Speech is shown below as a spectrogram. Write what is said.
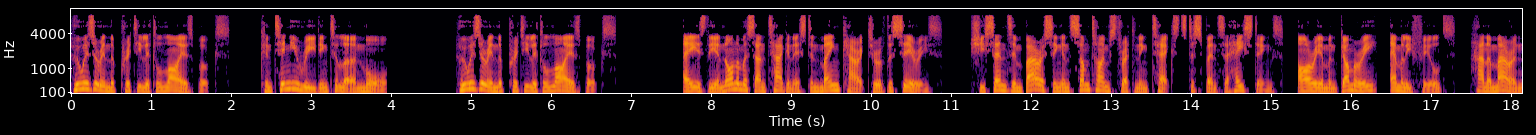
who is her in the Pretty Little Liars books? Continue reading to learn more. Who is her in the Pretty Little Liars books? A is the anonymous antagonist and main character of the series. She sends embarrassing and sometimes threatening texts to Spencer Hastings, Aria Montgomery, Emily Fields, Hannah Marin,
